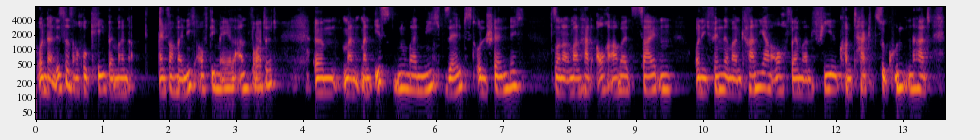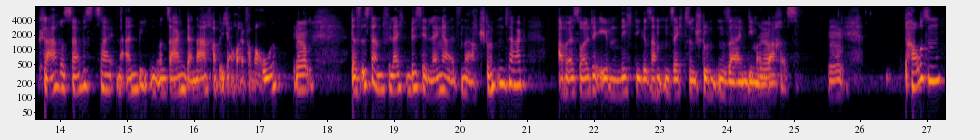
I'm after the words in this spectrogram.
und dann ist es auch okay, wenn man einfach mal nicht auf die Mail antwortet. Ja. Ähm, man, man ist nun mal nicht selbst und ständig, sondern man hat auch Arbeitszeiten und ich finde, man kann ja auch, wenn man viel Kontakt zu Kunden hat, klare Servicezeiten anbieten und sagen, danach habe ich auch einfach mal Ruhe. Ja. Das ist dann vielleicht ein bisschen länger als ein 8-Stunden-Tag, aber es sollte eben nicht die gesamten 16 Stunden sein, die man ja. wach ist. Ja. Pausen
